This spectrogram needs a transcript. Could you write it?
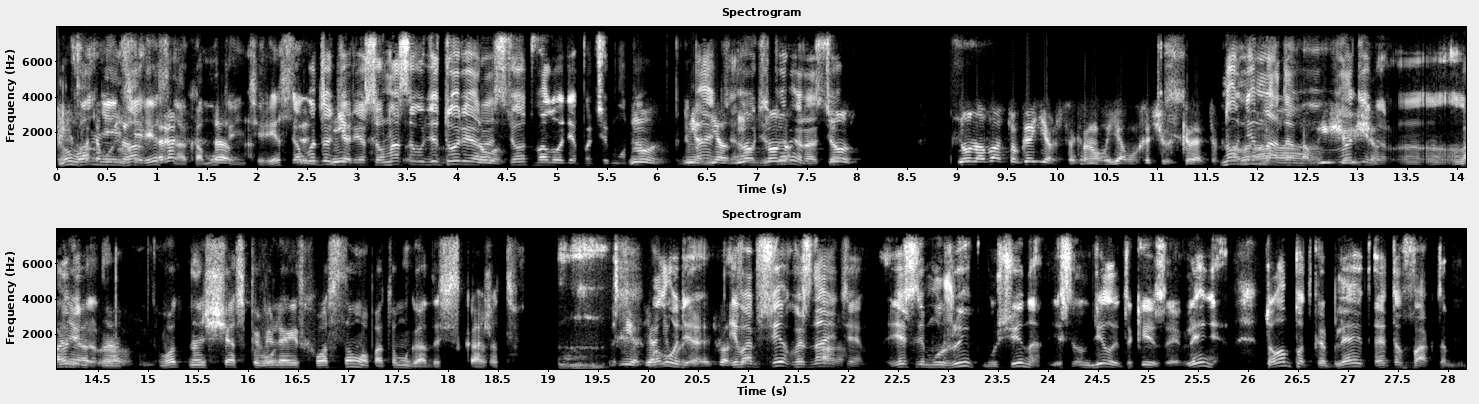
Ну, вам Потому не интересно, раз, а кому-то э, интересно. Кому-то интересно. У нас аудитория ну, растет, Володя, почему-то. Ну, нет, нет, но, аудитория но, растет. Но, ну, на вас только и держится, ну, я вам хочу сказать. Ну, не надо, там, еще, Владимир. Еще. Э, Понятно. Владимир. Вот, значит, сейчас повеляет вот. хвостом, а потом гадость скажет. Нет, Володя, не и вообще, вы знаете, ага. если мужик, мужчина, если он делает такие заявления, то он подкрепляет это фактами.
